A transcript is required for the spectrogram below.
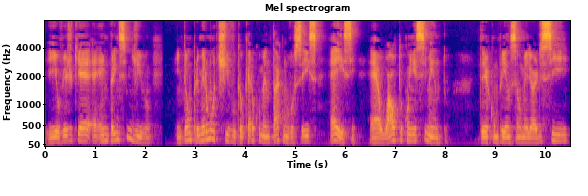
E eu vejo que é, é, é imprescindível. Então, o primeiro motivo que eu quero comentar com vocês é esse é o autoconhecimento, ter compreensão melhor de si,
